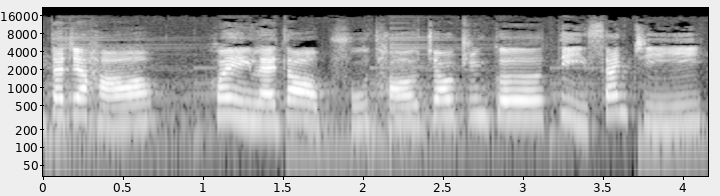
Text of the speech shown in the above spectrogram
大家好，欢迎来到《葡萄教军歌》第三集。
